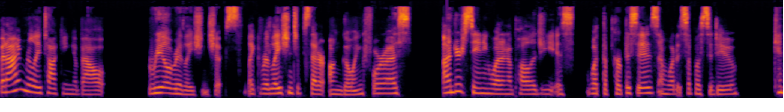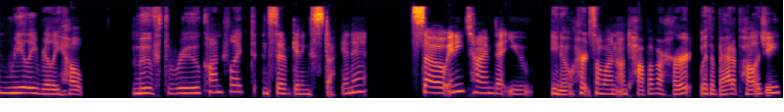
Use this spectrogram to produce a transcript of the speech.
But I'm really talking about real relationships, like relationships that are ongoing for us. Understanding what an apology is, what the purpose is, and what it's supposed to do can really, really help move through conflict instead of getting stuck in it. So anytime that you, you know, hurt someone on top of a hurt with a bad apology,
